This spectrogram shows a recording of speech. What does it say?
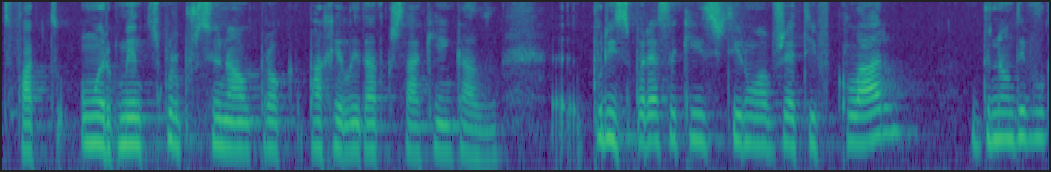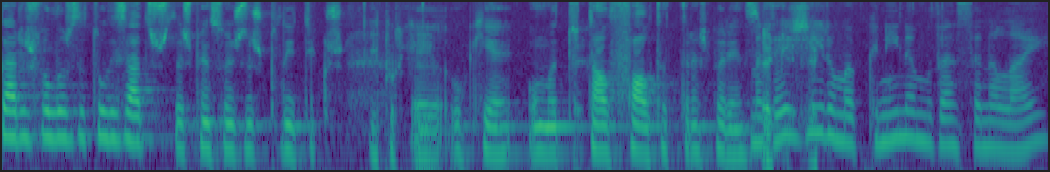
de facto, um argumento desproporcional para, o, para, a realidade que está aqui em casa. Eh, por isso, parece aqui existir um objetivo claro de não divulgar os valores atualizados das pensões dos políticos. E porquê? Uh, o que é uma total falta de transparência. Mas é giro uma pequenina mudança na lei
